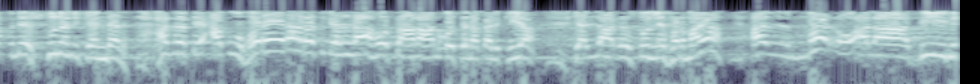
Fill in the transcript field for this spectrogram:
اپنے سنن کے اندر حضرت ابو حریرہ رضی اللہ تعالیٰ عنہ سے نقل کیا کہ اللہ کے رسول نے فرمایا المر علا دین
